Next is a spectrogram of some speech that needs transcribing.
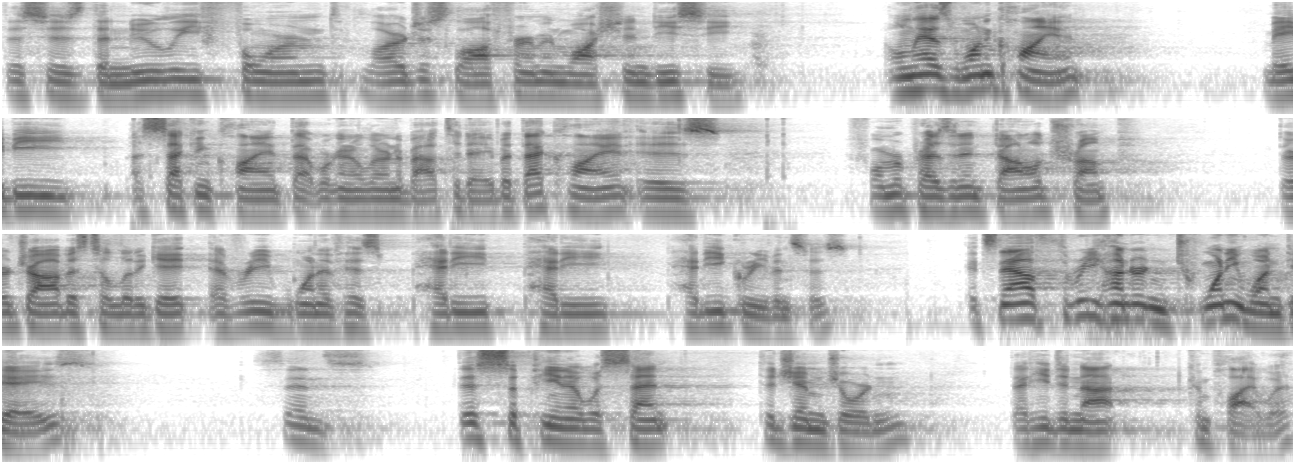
This is the newly formed largest law firm in Washington, D.C. Only has one client, maybe a second client that we're going to learn about today, but that client is former President Donald Trump. Their job is to litigate every one of his petty, petty, petty grievances. It's now 321 days since this subpoena was sent to Jim Jordan that he did not comply with.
